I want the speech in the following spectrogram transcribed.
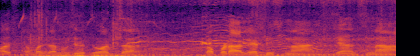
મસ્ત મજાનું છે જોરદાર. કપડા લેડીઝના જેન્ટ્સના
